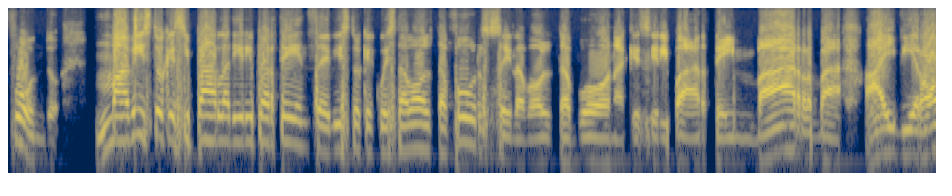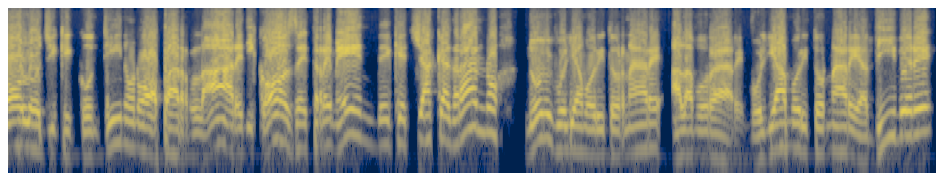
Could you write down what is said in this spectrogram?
fondo. Ma visto che si parla di ripartenza e visto che questa volta forse è la volta buona che si riparte in barba ai virologi che continuano a parlare di cose tremende che ci accadranno, noi vogliamo ritornare a lavorare, vogliamo ritornare a vivere,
